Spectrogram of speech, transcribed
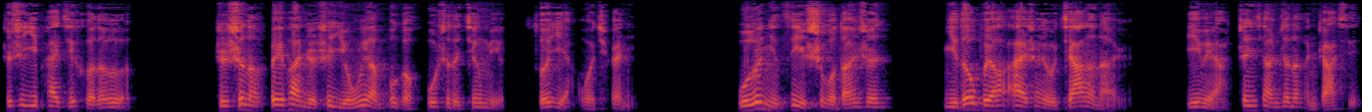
这是一拍即合的恶。只是呢，背叛者是永远不可忽视的精明。所以啊，我劝你，无论你自己是否单身，你都不要爱上有家的男人，因为啊，真相真的很扎心。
